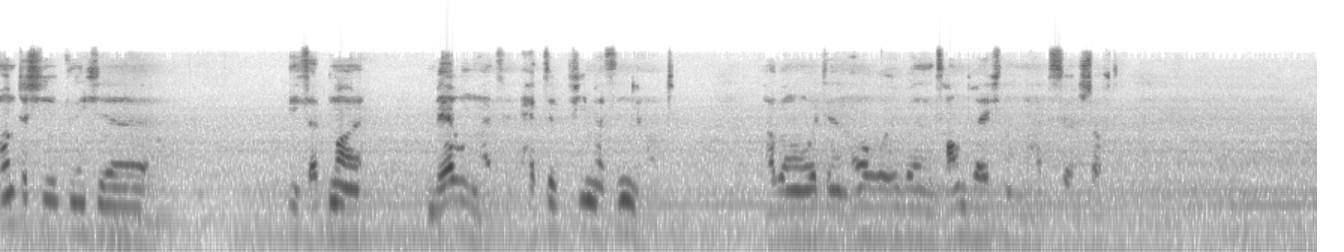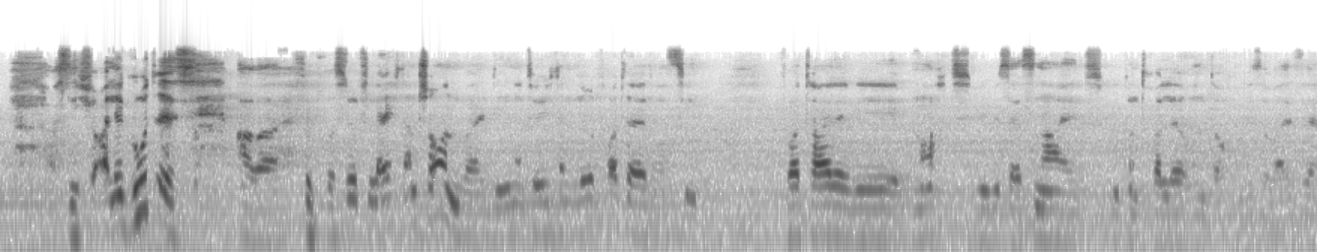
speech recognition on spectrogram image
unterschiedliche ich sag mal, Währung hat, hätte viel mehr Sinn gehabt. Aber man wollte den Euro über den Zaun brechen und man hat es ja geschafft. Was nicht für alle gut ist, aber für Brüssel vielleicht dann schon, weil die natürlich dann ihre Vorteile daraus ziehen. Vorteile wie Macht, wie Besessenheit, wie Kontrolle und auch in gewisser Weise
